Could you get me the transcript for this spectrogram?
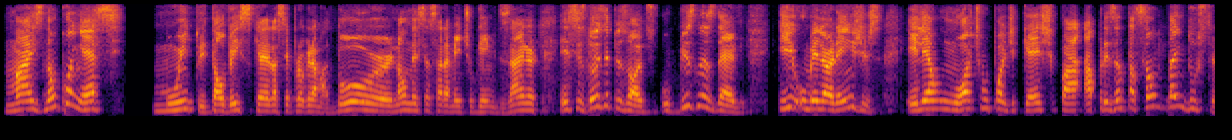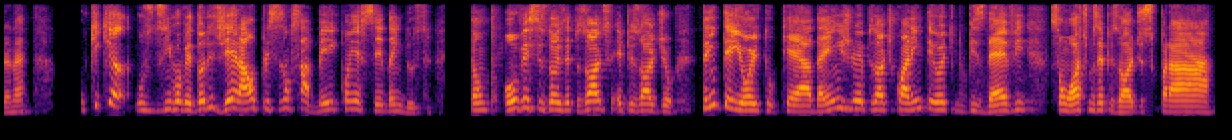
mas não conhece muito e talvez queira ser programador, não necessariamente o game designer. Esses dois episódios, o Business Dev e o Melhor Engines, ele é um ótimo podcast para apresentação da indústria, né? O que, que os desenvolvedores geral precisam saber e conhecer da indústria. Então, houve esses dois episódios, episódio 38, que é a da Engine, e episódio 48 do BizDev, são ótimos episódios para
